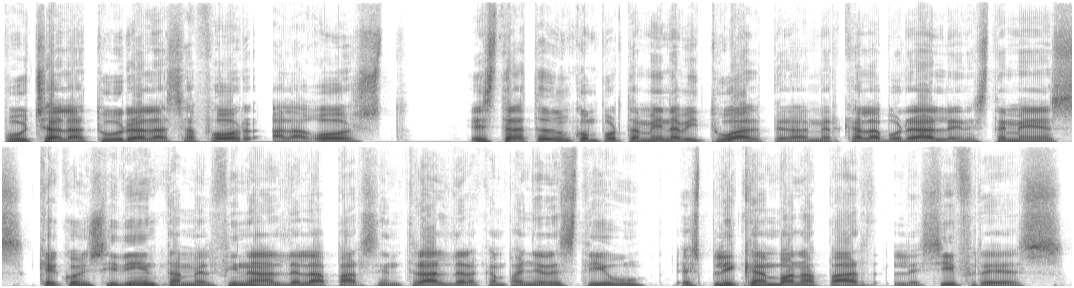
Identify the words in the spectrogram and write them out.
Puja l'atur a la Safor a l'agost. Es tracta d'un comportament habitual per al mercat laboral en este mes que, coincidint amb el final de la part central de la campanya d'estiu, explica en bona part les xifres.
